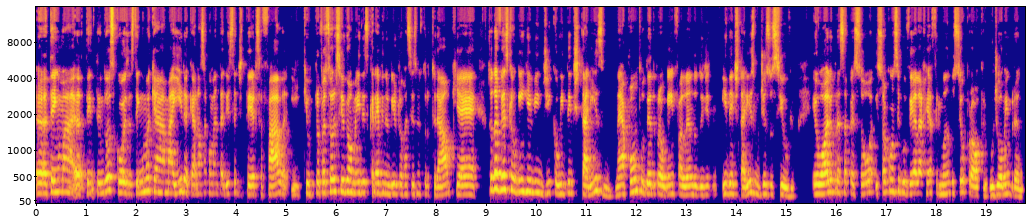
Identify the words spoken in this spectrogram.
Uh, tem uma tem, tem, duas coisas. Tem uma que a Maíra, que é a nossa comentarista de terça, fala, e que o professor Silvio Almeida escreve no livro Racismo Estrutural, que é toda vez que alguém reivindica o identitarismo, né, aponta o dedo para alguém falando do identitarismo, diz o Silvio, eu olho para essa pessoa e só consigo ver ela reafirmando o seu próprio, o de homem branco,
